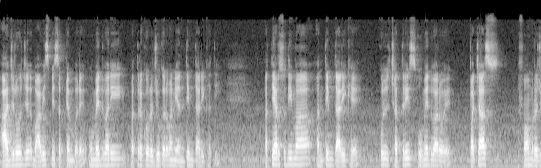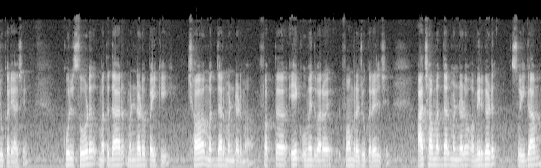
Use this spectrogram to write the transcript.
આજ રોજ બાવીસમી સપ્ટેમ્બરે ઉમેદવારી પત્રકો રજૂ કરવાની અંતિમ તારીખ હતી. અત્યાર સુધીમાં અંતિમ તારીખે કુલ છત્રીસ ઉમેદવારોએ પચાસ ફોર્મ રજૂ કર્યા છે. કુલ સોળ મતદાર મંડળો પૈકી છ મતદાર મંડળમાં ફક્ત એક ઉમેદવારોએ ફોર્મ રજૂ કરેલ છે. આ છ મતદાર મંડળો અમીરગઢ, સુઈગામ,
